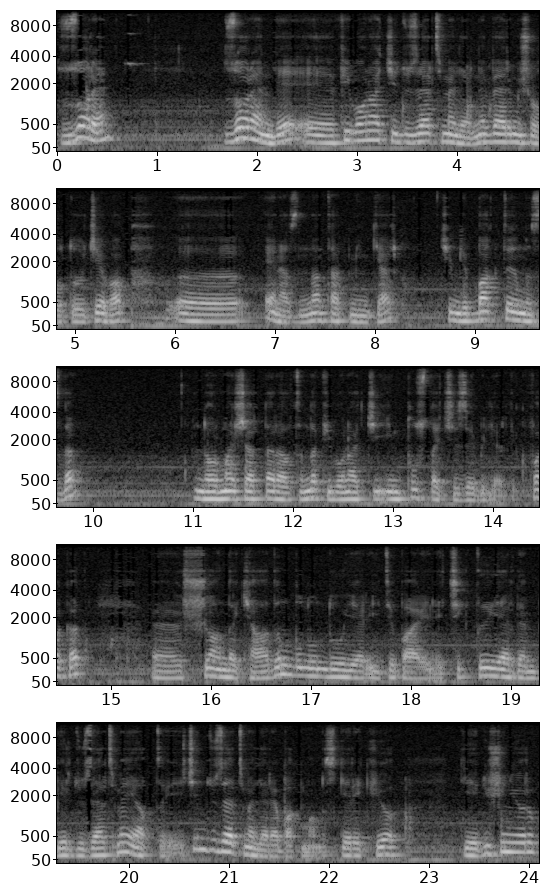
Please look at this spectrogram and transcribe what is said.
Zoren Zoren'de e, Fibonacci düzeltmelerine vermiş olduğu cevap e, en azından tatminkar. Şimdi baktığımızda normal şartlar altında Fibonacci impuls da çizebilirdik. Fakat e, şu anda kağıdın bulunduğu yer itibariyle çıktığı yerden bir düzeltme yaptığı için düzeltmelere bakmamız gerekiyor diye düşünüyorum.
